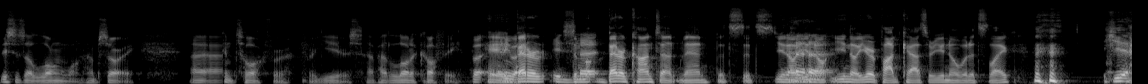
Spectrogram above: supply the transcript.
this is a long one. I'm sorry. I can talk for for years. I've had a lot of coffee, but hey, anyway, better uh, better content, man. It's it's you know you know you know you're a podcaster. You know what it's like. yeah,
